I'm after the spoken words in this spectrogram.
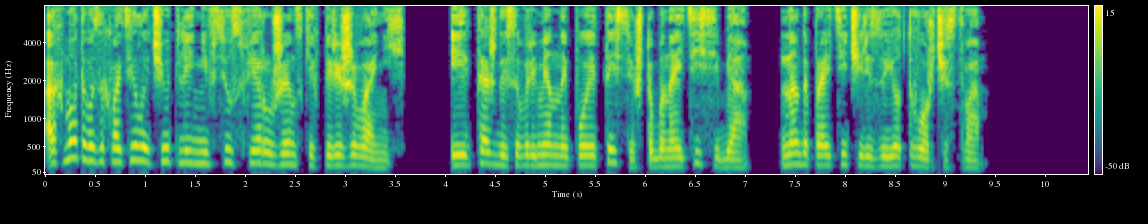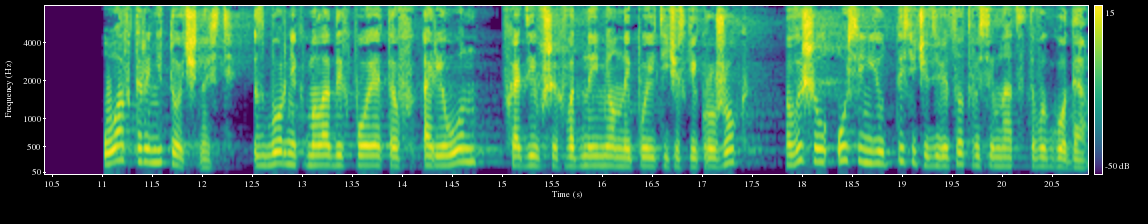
Ахматова захватила чуть ли не всю сферу женских переживаний, и каждой современной поэтессе, чтобы найти себя, надо пройти через ее творчество. У автора неточность. Сборник молодых поэтов «Орион», входивших в одноименный поэтический кружок, вышел осенью 1918 года.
